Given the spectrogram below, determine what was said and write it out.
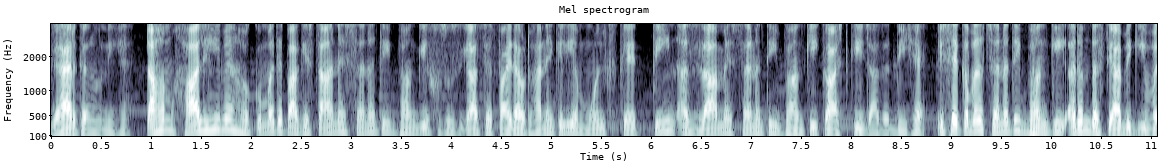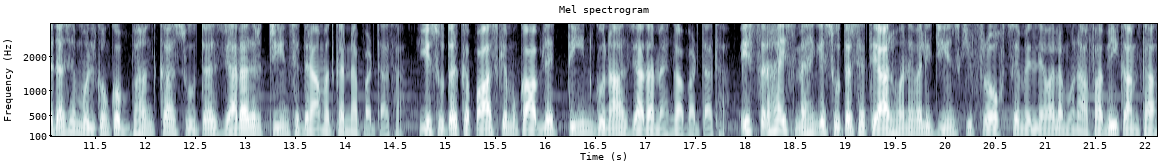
غیر قانونی ہے۔ تاہم، حال ہی میں حکومت پاکستان نے صنعتی بھنگ کی خصوصیات سے فائدہ اٹھانے کے لیے ملک کے تین اضلاع میں صنعتی بھنگ کی کاشت کی اجازت دی ہے۔ اس سے قبل صنعتی بھنگ کی عدم دستیابی کی وجہ سے ملکوں کو بھنگ کا سوتر زیادہ تر چین سے درامد کرنا پڑتا تھا۔ یہ سوتر کپاس کے مقابلے تین گنا زیادہ مہنگا پڑتا تھا۔ اس طرح اس مہنگے سوتر سے تیار ہونے والی جینس کی فروخت سے ملنے والا منافع بھی کم تھا۔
